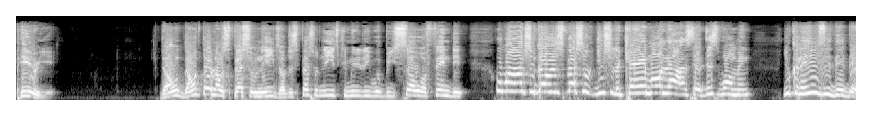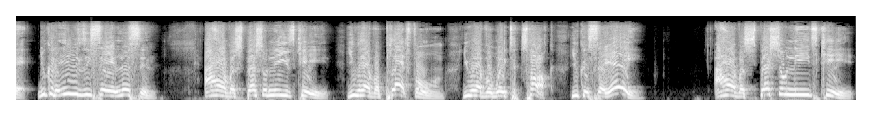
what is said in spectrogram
Period. Don't don't throw no special needs or the special needs community would be so offended. Well, why don't you go to the special? You should have came on out and said, this woman you could have easily did that. You could have easily said, listen, I have a special needs kid. You have a platform. You have a way to talk. You can say, hey, I have a special needs kid.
